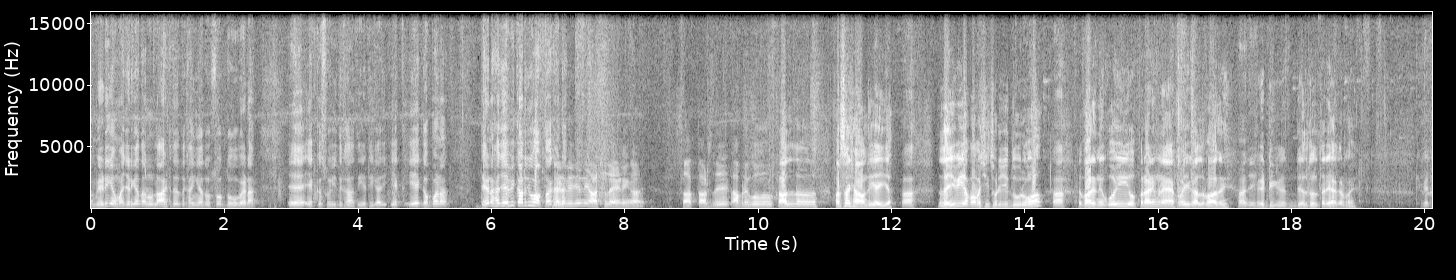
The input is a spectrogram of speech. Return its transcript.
ਮੀਡੀਅਮ ਆ ਜਿਹੜੀਆਂ ਤੁਹਾਨੂੰ ਲਾਸਟ ਤੇ ਦਿਖਾਈਆਂ ਦੋਸਤੋ ਦੋ ਵੈੜਾ ਇਹ ਇੱਕ ਸੂਈ ਦਿਖਾਤੀ ਆ ਠੀਕ ਆ ਜੀ। ਇੱਕ ਇਹ ਗੱਬਣ ਦਿਨ ਹਜੇ ਵੀ ਕੱਢ ਜੂ ਹਫਤਾ ਖੰਡ। ਵੀ ਜੀ ਨੇ 8 ਲੈਣੇ ਗਾਣੇ। 7-8 ਦੇ ਆਪਣੇ ਕੋਲ ਕੱਲ ਪਰਸੋਂ ਸ਼ਾਮ ਦੀ ਆਈ ਆ। ਆ ਲਈ ਵੀ ਆਪਾਂ ਵਸ਼ੀ ਥੋੜੀ ਜੀ ਦੂਰੋਂ ਆ। ਆ ਤੇ ਪਰ ਇਹਨੇ ਕੋਈ ਉਪਰਾ ਨਹੀਂ ਬਣਾਇਆ ਕੋਈ ਗੱਲਬਾਤ ਨਹੀਂ। ਹਾਂਜੀ। ਐਡੀ ਦਿਲ ਦੁਲ ਧਰਿਆ ਕਰ ਮੈਂ ਠੀਕ ਆ ਜੀ।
